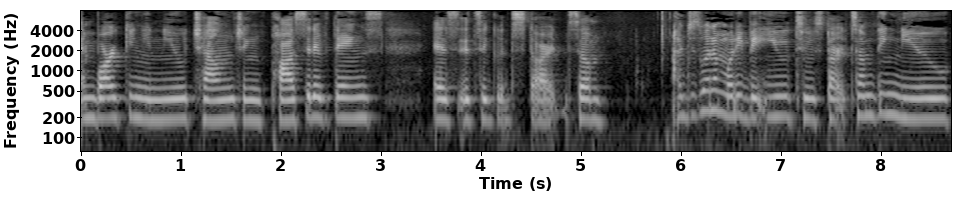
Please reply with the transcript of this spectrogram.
embarking in new, challenging, positive things is it's a good start. So I just want to motivate you to start something new,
